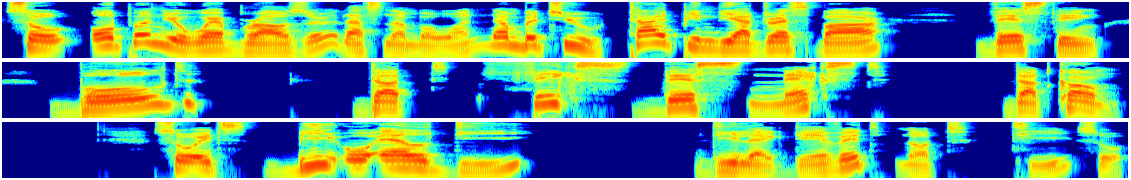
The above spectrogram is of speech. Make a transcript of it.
So open your web browser. That's number one. Number two, type in the address bar this thing bold dot fixthisnext.com. So it's B O L D, D like David, not T. So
